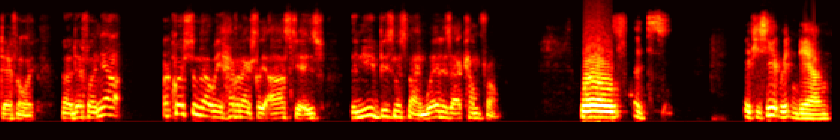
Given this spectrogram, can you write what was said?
Definitely. No, definitely. Now, a question that we haven't actually asked yet is the new business name. Where does that come from? Well, it's if you see it written down,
